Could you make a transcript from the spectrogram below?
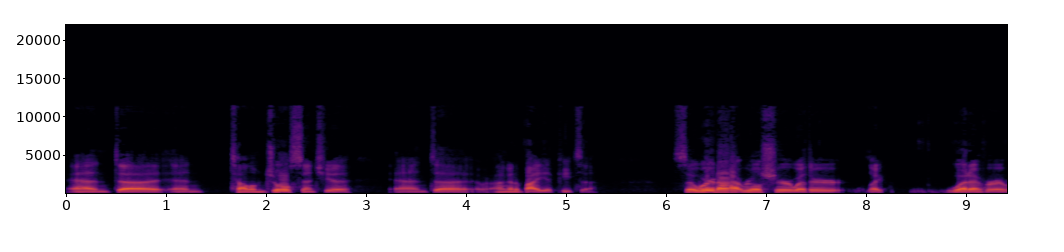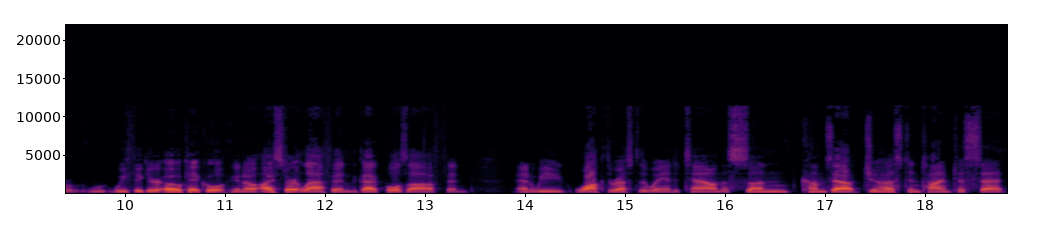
and uh, and tell them Joel sent you, and uh, I'm going to buy you a pizza. So we're not real sure whether like whatever we figure. Oh, okay, cool. You know, I start laughing. The guy pulls off, and and we walk the rest of the way into town. The sun comes out just in time to set.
